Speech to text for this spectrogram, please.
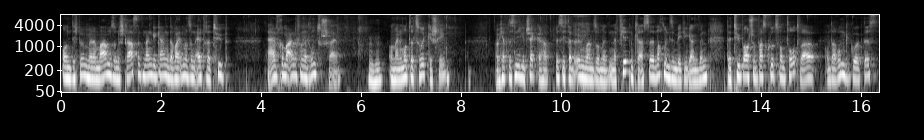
Und ich bin mit meiner Mom so eine Straße entlang gegangen. Da war immer so ein älterer Typ, der einfach immer angefangen hat rumzuschreien. Und meine Mutter zurückgeschrien. Aber ich habe das nie gecheckt gehabt, bis ich dann irgendwann so mit in der vierten Klasse noch mit diesem Weg gegangen bin. Der Typ auch schon fast kurz vorm Tod war und da rumgegurkt ist.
